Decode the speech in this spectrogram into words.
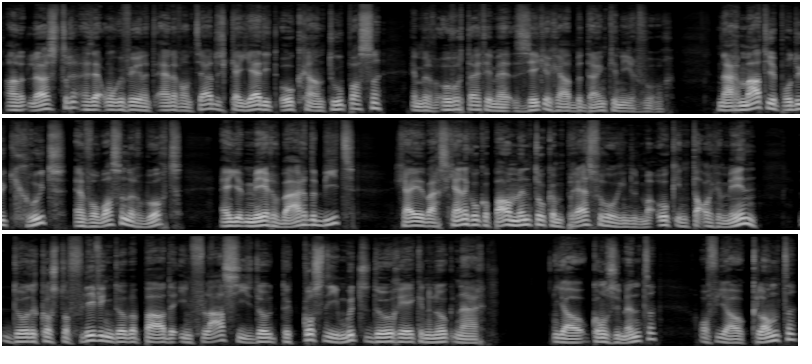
aan het luisteren en zijn ongeveer aan het einde van het jaar, dus kan jij dit ook gaan toepassen en ben ervan overtuigd dat je mij zeker gaat bedanken hiervoor. Naarmate je product groeit en volwassener wordt en je meer waarde biedt, ga je waarschijnlijk ook op een bepaald moment ook een prijsverhoging doen, maar ook in het algemeen door de cost of living, door bepaalde inflatie, door de kosten die je moet doorrekenen ook naar jouw consumenten of jouw klanten,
